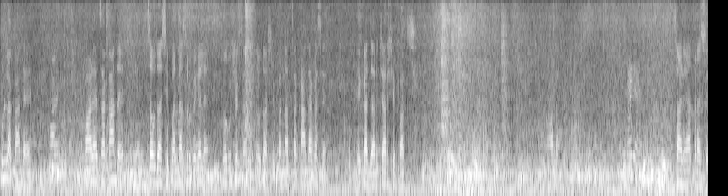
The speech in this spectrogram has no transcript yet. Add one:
कुठला कांदा आहे? पाळ्याचा कांदा आहे. चौदाशे पन्नास रुपये गेला आहे बघू शकता. चौदाशे पन्नासचा कांदा कसा आहे? एक हजार चारशे पाच. आला. साडे अकराशे.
